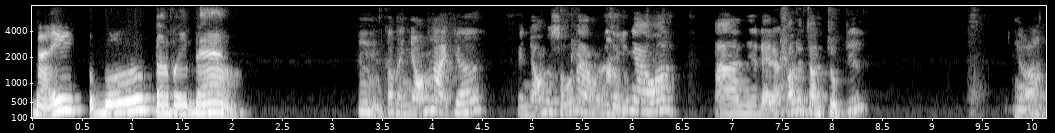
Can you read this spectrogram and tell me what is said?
bảy cộng bốn bằng mười ba Ừ, con phải nhóm lại chứ. Phải nhóm cái số nào mà nó giống nhau á. À, để nó có được tròn trục chứ. Hiểu không?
